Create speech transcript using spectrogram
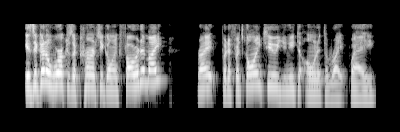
Is it going to work as a currency going forward? It might, right? But if it's going to, you need to own it the right way.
